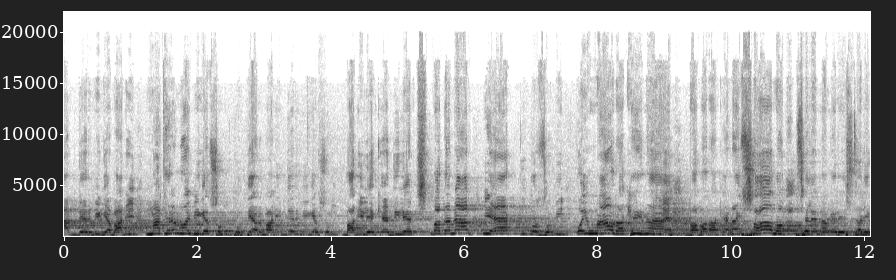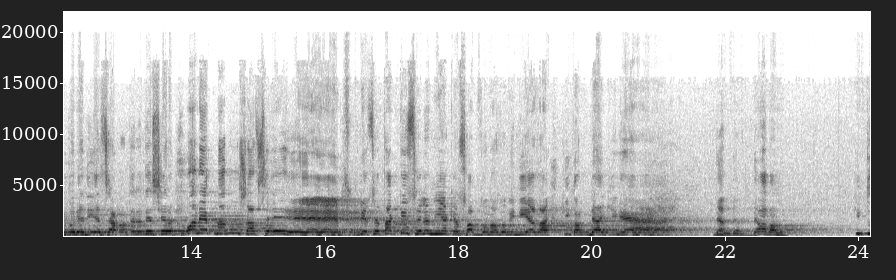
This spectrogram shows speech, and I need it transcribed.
আর দেড় বিঘা বাড়ি, মাঠের নয় বিঘা সম্পত্তি আর বাড়ি, দেড় বিঘা বাড়ি লিখে দিলেন। বাদানার একটুকু জমি ওই মাও রাখে নাই, বাবা রাখে নাই, সব ছেলে নামে রেজিস্টারি করে দিয়েছে। আমাদের দেশের অনেক মানুষ আছে বেঁচে থাকতে ছেলে মেয়েকে সব জমা দিয়ে যায়। কি কম দেয় কি দেন দেন, দেওয়া ভালো। কিন্তু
